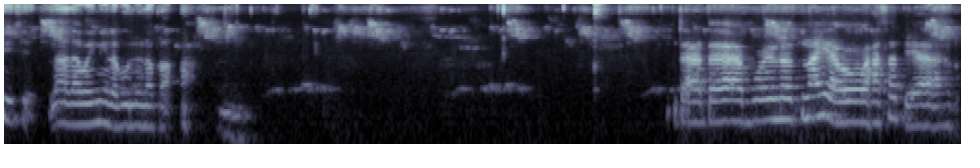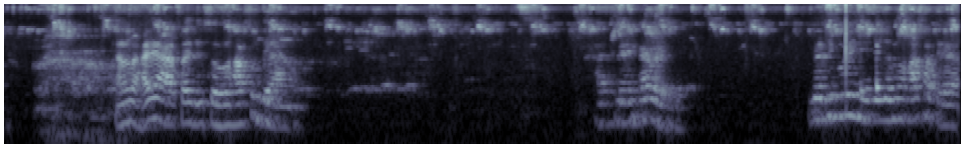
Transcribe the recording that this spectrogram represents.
तिचे दादा वहिनीला बोलू नका हम्म. तर आता बोलत नाही अहो हसत या त्यांना आहे हसायची सवय हसू द्या हसल्याने काय व्हायचं गरीब बहिणी त्याच्यामुळे हसत या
